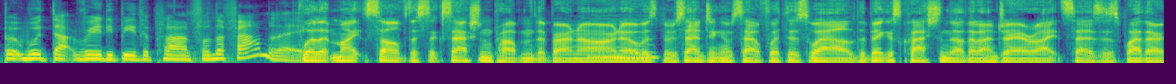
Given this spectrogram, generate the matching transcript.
but would that really be the plan for the family? Well, it might solve the succession problem that Bernard mm. Arnault was presenting himself with as well. The biggest question, though, that Andrea Wright says is whether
